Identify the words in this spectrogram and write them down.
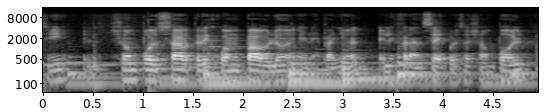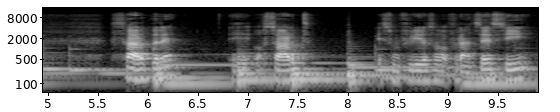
¿sí? El Jean-Paul Sartre, Juan Pablo en español, él es francés, por eso Jean-Paul. Sartre, eh, o Sartre, es un filósofo francés ¿sí?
